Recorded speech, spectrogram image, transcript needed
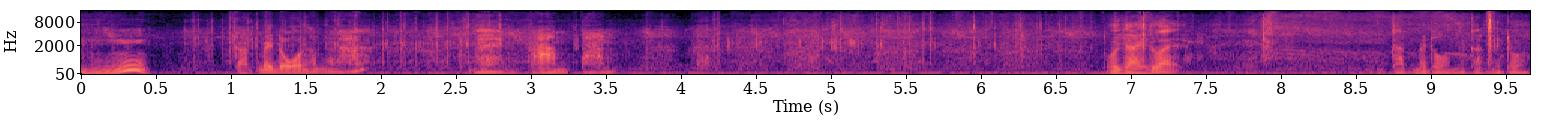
หืม กัดไม่โดนครับนะฮะแม่งตามตามตัวใหญ่ด้วย กัดไม่โดนกัดไม่โดน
